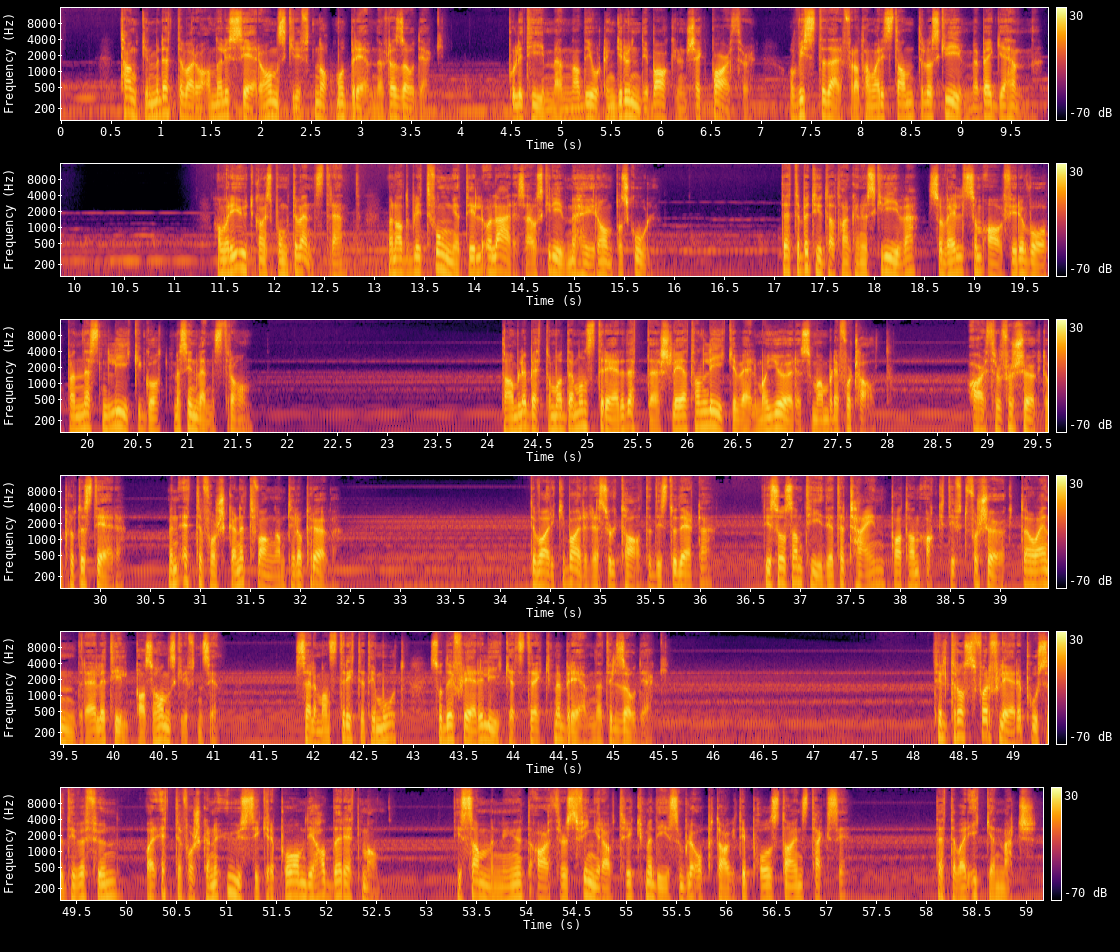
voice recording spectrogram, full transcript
Tanken med dette var å analysere håndskriften opp mot brevene fra Zodiac. Politimennene hadde gjort en grundig bakgrunnssjekk på Arthur, og visste derfor at han var i stand til å skrive med begge hendene. Han var i utgangspunktet venstrehendt, men hadde blitt tvunget til å lære seg å skrive med høyre hånd på skolen. Dette betydde at han kunne skrive så vel som avfyre våpen nesten like godt med sin venstre hånd. Da han ble bedt om å demonstrere dette, slet han likevel med å gjøre som han ble fortalt. Arthur forsøkte å protestere, men etterforskerne tvang ham til å prøve. Det var ikke bare resultatet de studerte, de så samtidig etter tegn på at han aktivt forsøkte å endre eller tilpasse håndskriften sin. Selv om han strittet imot, så de flere likhetstrekk med brevene til Zodiac. Til tross for flere positive funn var etterforskerne usikre på om de hadde rett mann. De sammenlignet Arthurs fingeravtrykk med de som ble oppdaget i Paul Steins taxi. Dette var ikke en match.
